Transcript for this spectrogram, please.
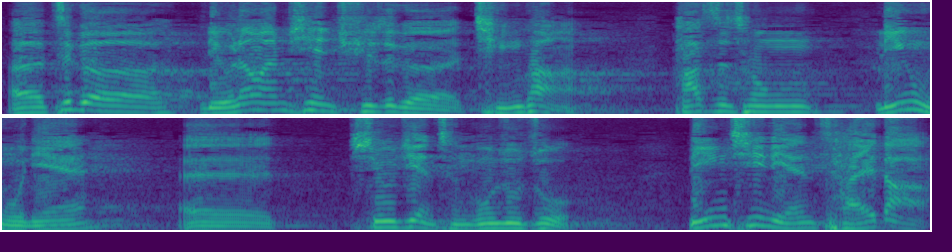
呃，这个柳浪湾片区这个情况啊，它是从零五年呃修建成功入住，零七年财大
